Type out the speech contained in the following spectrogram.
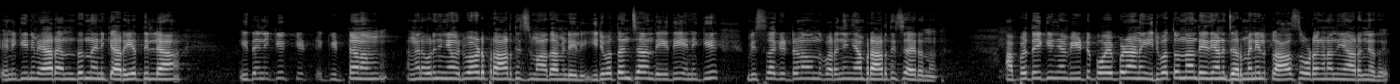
എനിക്കിനി വേറെ എന്തെന്ന് എനിക്കറിയത്തില്ല. ഇതെനിക്ക് കിട്ടണം. അങ്ങനെ പറഞ്ഞ് ഞാൻ ഒരുപാട് പ്രാർത്ഥിച്ചു മാതാവിന്റെ കയ്യിൽ. ഇരുപത്തഞ്ചാം തീയതി എനിക്ക് വിസ കിട്ടണമെന്ന് പറഞ്ഞ് ഞാൻ പ്രാർത്ഥിച്ചായിരുന്നു. അപ്പോഴത്തേക്ക് ഞാൻ വീട്ടിൽ പോയപ്പോഴാണ് ഇരുപത്തൊന്നാം തീയതിയാണ് ജർമ്മനിയിൽ ക്ലാസ് തുടങ്ങണമെന്ന് ഞാൻ അറിഞ്ഞത്.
